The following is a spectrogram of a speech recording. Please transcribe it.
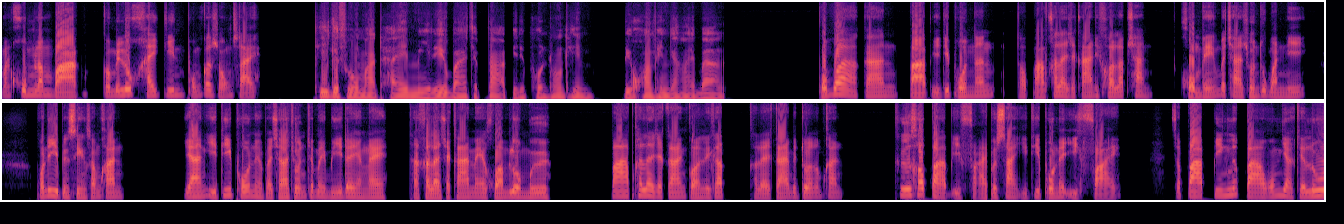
มันคุมลำบาก ก็ไม่รู้ใครกิน ผมก็สงสัย ที่กระทรวงมหาดไทยมีนโยบายจะปราบอิทธิพลท้องถิ่น มีความเห็นอย่างไรบ้าง ผมว่าการปราบอิทธิพลนั้นต้องปราบข้าราชการที่คอร์รัปชันข่มเหงประชาชนทุกวันนี้ เพราะนี่เป็นสิ่งสำคัญ อย่างอิทธิพลเนี่ยประชาชนจะไม่มีได้ยังไง ถ้าข้าราชการไม่ให้ความร่วมมือ ปราบข้าราชการก่อนเลยครับข้าราชการเป็นตัวสำคัญ คือเขาปราบอีกฝ่ายเพื่อสร้างอิทธิพลให้อีกฝ่าย จะปราบจริงหรือเปล่าผมอยากจะรู้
